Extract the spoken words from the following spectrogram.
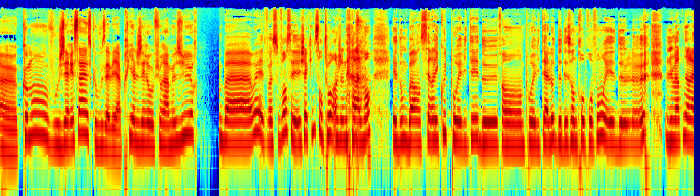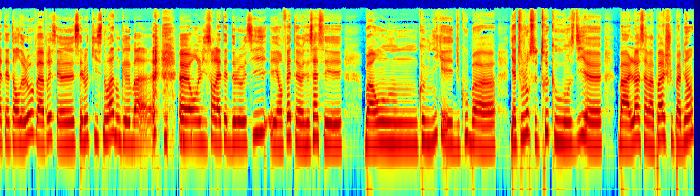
Euh, comment vous gérez ça? Est-ce que vous avez appris à le gérer au fur et à mesure? Bah ouais, enfin, souvent c'est chacune son tour hein, généralement, et donc bah on se serre les coudes pour éviter de, enfin pour éviter à l'autre de descendre trop profond et de le, lui maintenir la tête hors de l'eau. Bah après c'est euh, c'est l'autre qui se noie, donc euh, bah euh, on lui sort la tête de l'eau aussi. Et en fait euh, c'est ça, c'est bah on communique et du coup bah il y a toujours ce truc où on se dit bah là ça va pas, je suis pas bien,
